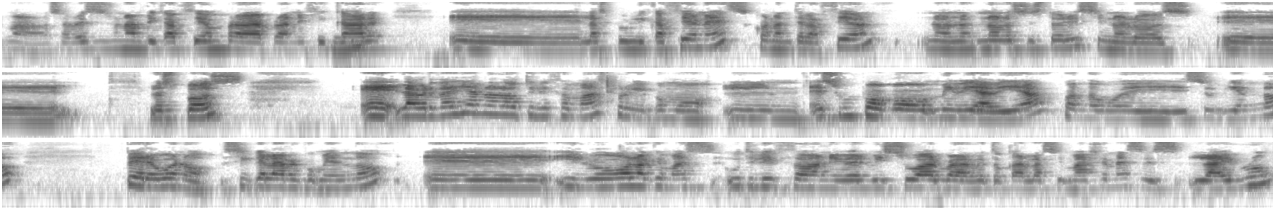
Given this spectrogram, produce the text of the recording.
bueno, sabes, es una aplicación para planificar eh, las publicaciones con antelación, no, no, los stories, sino los, eh, los posts. la verdad ya no lo utilizo más porque como mm, es un poco mi día a día cuando voy subiendo, pero bueno, sí que la recomiendo. Eh, y luego la que más utilizo a nivel visual para retocar las imágenes es Lightroom,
